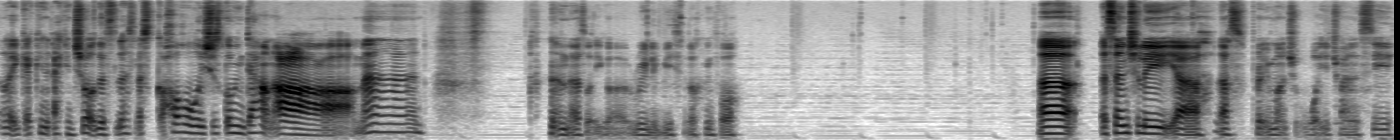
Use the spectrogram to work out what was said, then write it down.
Like I can, I can short this. Let's let's go. It's just going down. Ah man, and that's what you gotta really be looking for. Uh, essentially, yeah, that's pretty much what you're trying to see.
